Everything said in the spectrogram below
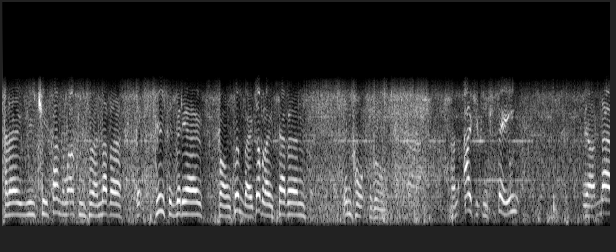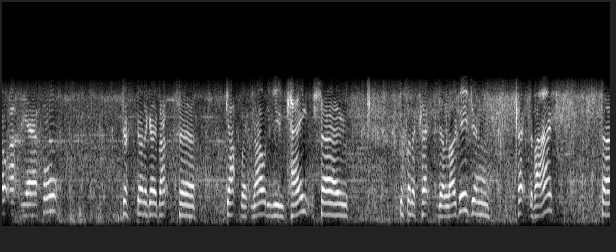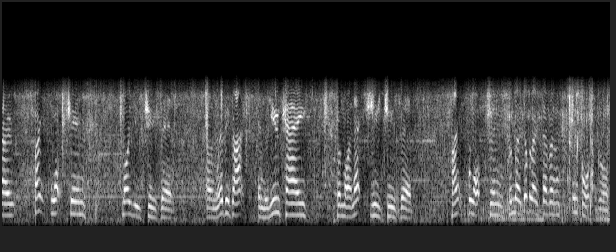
Hello YouTube fans and welcome to another exclusive video from Crimbo 007 in Portugal. And as you can see, we are now at the airport. Just going to go back to Gatwick now, the UK. So, just going to collect the luggage and check the bag. So, thanks for watching my YouTube vid. And we'll be back in the UK for my next YouTube vid. Thanks for watching Crimbo 007 in Portugal.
